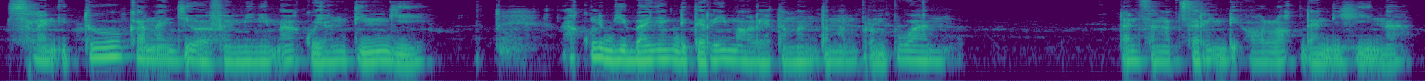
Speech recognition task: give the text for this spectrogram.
Selain itu, karena jiwa feminim aku yang tinggi, aku lebih banyak diterima oleh teman-teman perempuan. Dan sangat sering diolok dan dihina.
